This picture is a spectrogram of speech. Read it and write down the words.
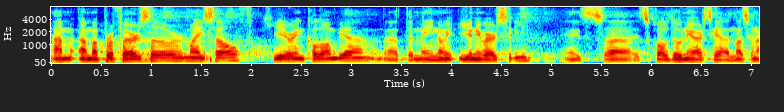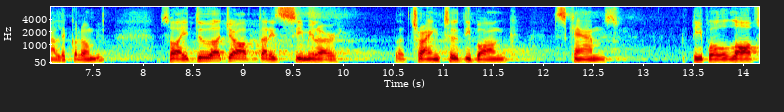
I'm, I'm, a professor myself here in Colombia at the main university. It's, uh, it's called the Universidad Nacional de Colombia. So I do a job that is similar, trying to debunk scams. People love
